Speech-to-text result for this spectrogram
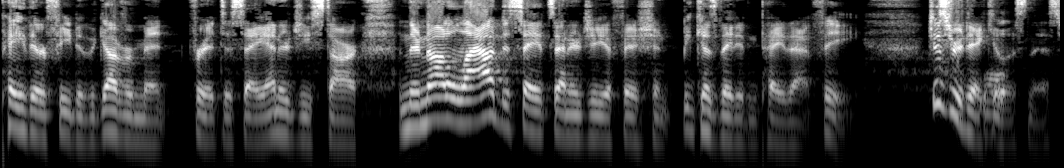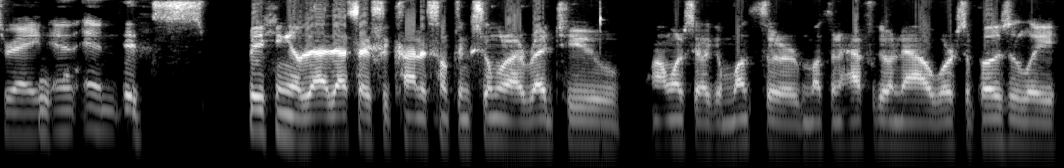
pay their fee to the government for it to say energy star. And they're not allowed to say it's energy efficient because they didn't pay that fee. Just ridiculousness right? and and it's Speaking of that, that's actually kind of something similar I read to you, I want to say like a month or a month and a half ago now, where supposedly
